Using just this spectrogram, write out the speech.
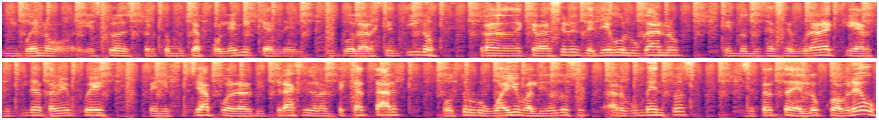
y bueno, esto despertó mucha polémica en el fútbol argentino tras las declaraciones de Diego Lugano, en donde se asegurara que Argentina también fue beneficiada por el arbitraje durante Qatar. Otro uruguayo validó los argumentos. Se trata de Loco Abreu,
